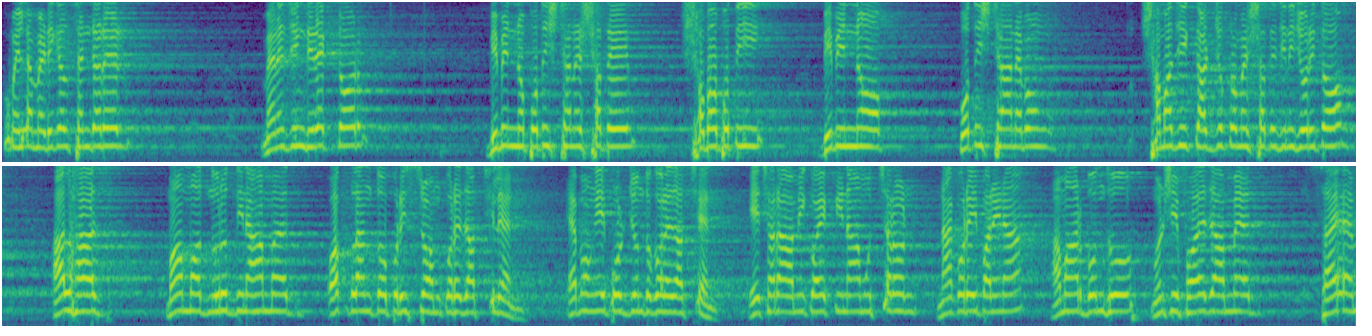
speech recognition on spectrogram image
কুমিল্লা মেডিকেল সেন্টারের ম্যানেজিং ডিরেক্টর, বিভিন্ন প্রতিষ্ঠানের সাথে সভাপতি, বিভিন্ন প্রতিষ্ঠান এবং সামাজিক কার্যক্রমের সাথে যিনি জড়িত, আলহাজ মোহাম্মদ নুরুদ্দিন আহমেদ অক্লান্ত পরিশ্রম করে যাচ্ছিলেন এবং এই পর্যন্ত করে যাচ্ছেন। এছাড়া আমি কয়েকটি নাম উচ্চারণ না করেই পারি না। আমার বন্ধু মুন্সি ফয়েজ আহমেদ সাহেম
